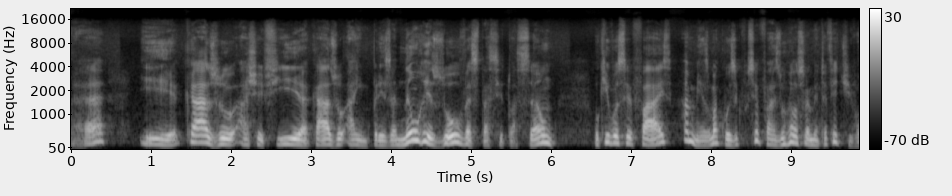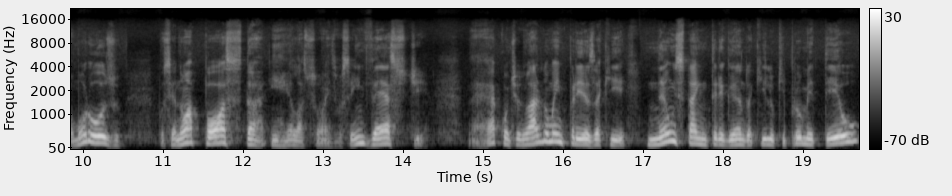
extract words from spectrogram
Né? E caso a chefia, caso a empresa não resolva esta situação, o que você faz? A mesma coisa que você faz no relacionamento afetivo amoroso. Você não aposta em relações, você investe. Né? Continuar numa empresa que não está entregando aquilo que prometeu,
